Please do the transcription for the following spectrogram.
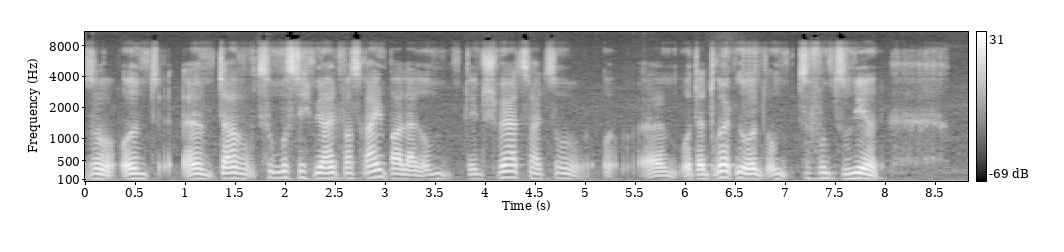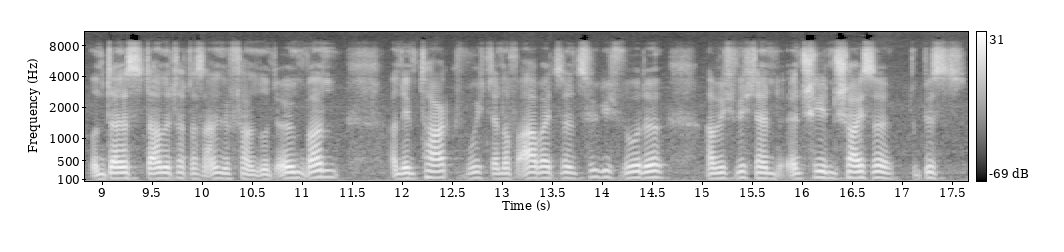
So, und ähm, dazu musste ich mir halt was reinballern, um den Schmerz halt zu ähm, unterdrücken und um zu funktionieren. Und das, damit hat das angefangen. Und irgendwann, an dem Tag, wo ich dann auf Arbeit so zügig wurde, habe ich mich dann entschieden, scheiße, du bist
